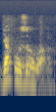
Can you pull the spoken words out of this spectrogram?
Дякую за увагу.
